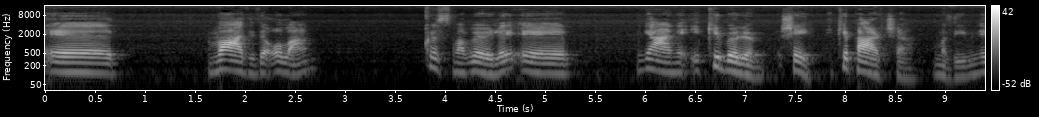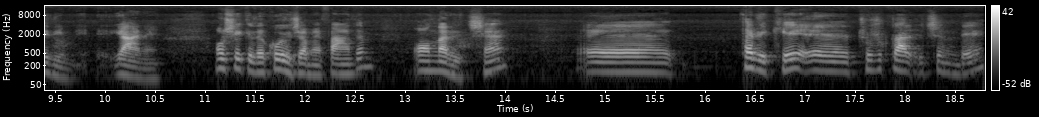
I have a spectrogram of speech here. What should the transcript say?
e, vadide olan kısma böyle e, yani iki bölüm şey iki parça mı diyeyim ne diyeyim yani o şekilde koyacağım efendim onlar için Ee, tabii ki e, çocuklar için de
